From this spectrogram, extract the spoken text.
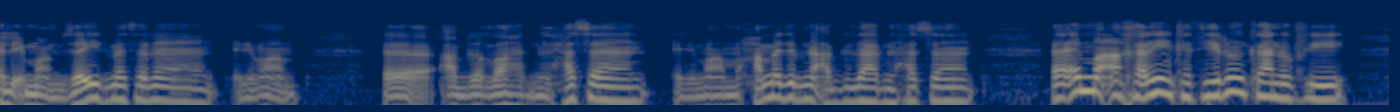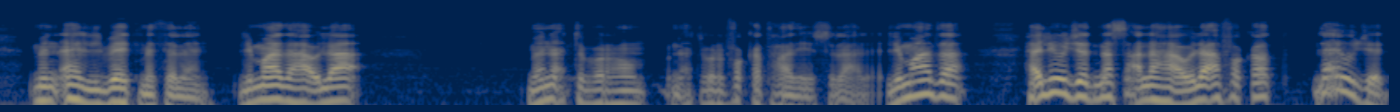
الإمام زيد مثلا الإمام آه، عبد الله بن الحسن الإمام محمد بن عبد الله بن الحسن. أئمة آخرين كثيرون كانوا في من أهل البيت مثلا. لماذا هؤلاء ما نعتبرهم نعتبر فقط هذه السلالة؟ لماذا هل يوجد نص على هؤلاء فقط؟ لا يوجد.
